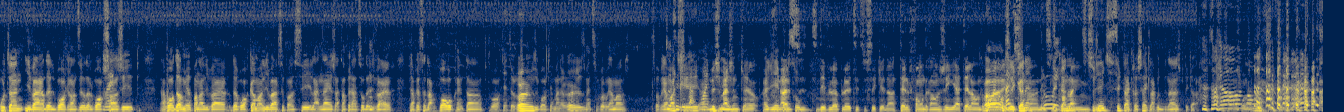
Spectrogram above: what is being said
automne, hiver, de le voir grandir, de le voir Ouais. changer, puis avoir dormir pendant l'hiver, de voir comment l'hiver s'est passé, la neige, la température de l'hiver, puis après ça de la revoir au printemps, puis de voir qu'elle est heureuse, ou voir qu'elle est malheureuse, mais tu vas vraiment, tu vas vraiment créer étapes, ouais. un, j'imagine qu'au Un lien final, tu, tu développes, là, tu sais, que dans tel fond de rangée, à tel endroit, Ouais, non, tu les connais. des Oui. Tu connais. problèmes. Tu te souviens qui c'est que t'as accroché avec la roue de binage, puis t'es comme, ah, c'est Oh, pour non. l'amour.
